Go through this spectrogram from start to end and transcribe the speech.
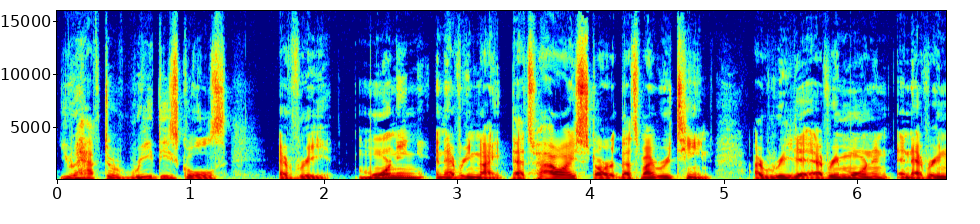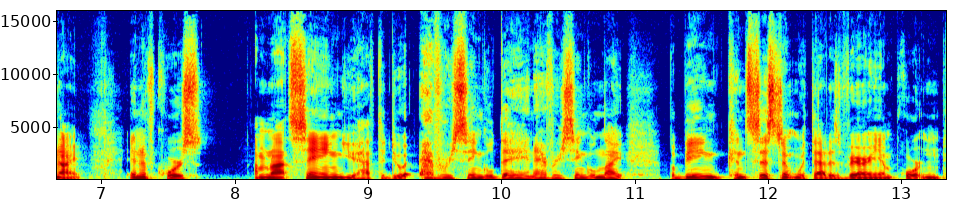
You have to read these goals every morning and every night. That's how I start. That's my routine. I read it every morning and every night. And of course, I'm not saying you have to do it every single day and every single night, but being consistent with that is very important.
